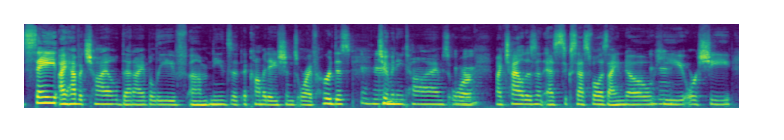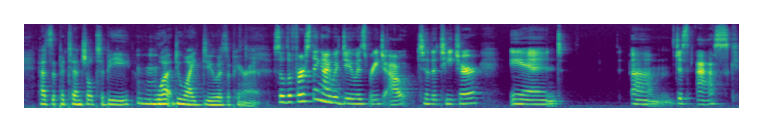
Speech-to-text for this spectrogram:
say I have a child that I believe um, needs accommodations, or I've heard this Mm-hmm. too many times, or my child isn't as successful as I know Mm-hmm. he or she has the potential to be, Mm-hmm. what do I do as a parent? So the first thing I would do is reach out to the teacher and um, just ask,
